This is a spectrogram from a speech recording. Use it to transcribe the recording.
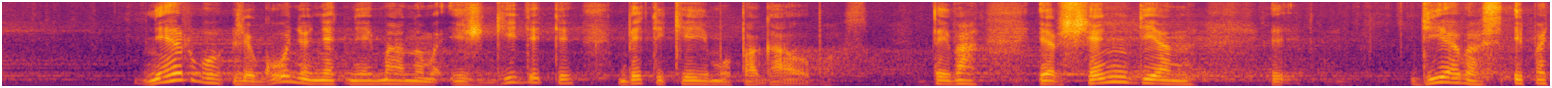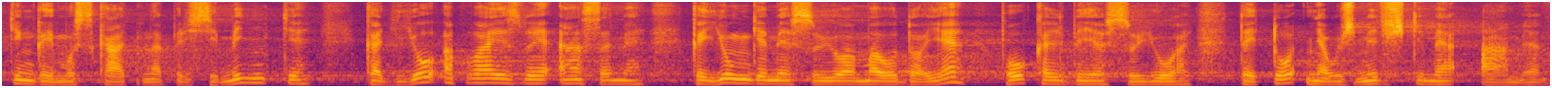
Nervų ligonio net neįmanoma išgydyti be tikėjimo pagalbos. Tai va, ir šiandien e, Dievas ypatingai mus skatina prisiminti, kad jo apvaizdoje esame, kai jungiamės su juo maldoje, pokalbėje su juo. Tai to neužmirškime. Amen.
